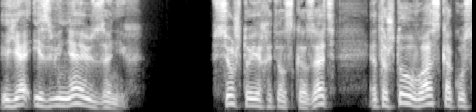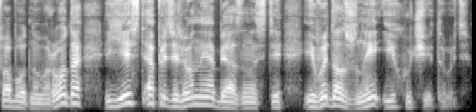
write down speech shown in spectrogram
и я извиняюсь за них. Все, что я хотел сказать, это что у вас, как у свободного рода, есть определенные обязанности, и вы должны их учитывать.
